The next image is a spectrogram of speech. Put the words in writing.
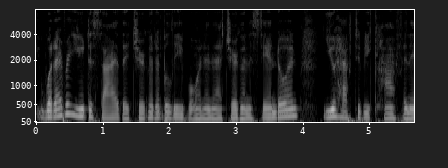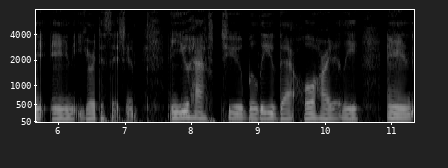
whatever you decide that you're going to believe on and that you're going to stand on, you have to be confident in your decision. And you have to believe that wholeheartedly and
